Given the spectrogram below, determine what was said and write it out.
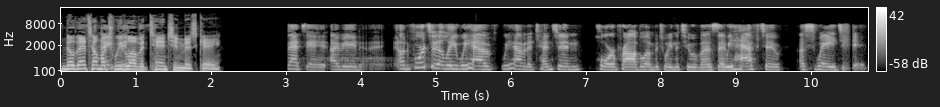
No, that's how much we love attention, Miss K. that's it. I mean, unfortunately, we have we have an attention whore problem between the two of us, and we have to assuage it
